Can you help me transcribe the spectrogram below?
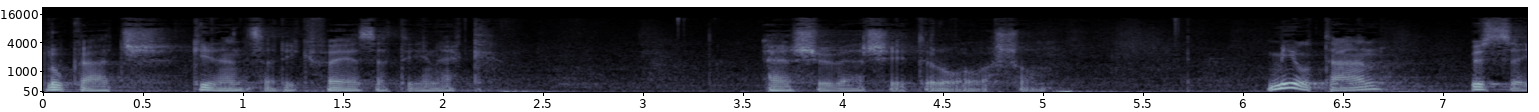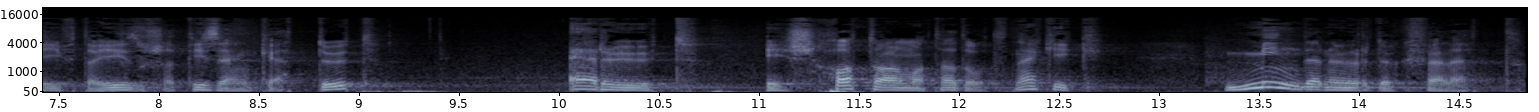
Lukács 9. fejezetének első versétől olvasom. Miután összehívta Jézus a tizenkettőt, erőt és hatalmat adott nekik minden ördög felett,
